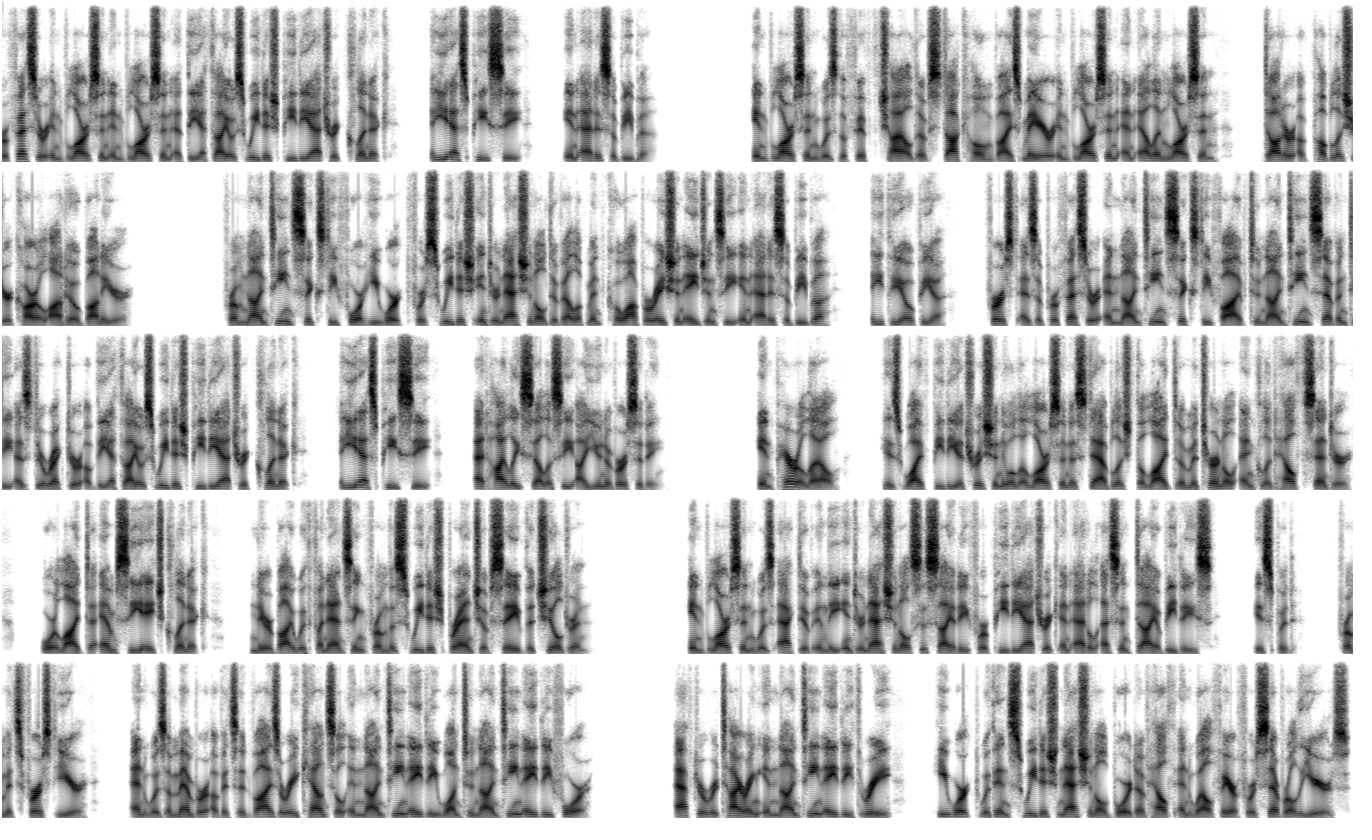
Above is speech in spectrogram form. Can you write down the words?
Professor Yngve Larsson Yngve Larsson at the Ethio Swedish Pediatric Clinic, ESPC, in Addis Abeba. Yngve Larsson was the fifth child of Stockholm Vice Mayor Yngve Larsson and Ellen Larsson, daughter of publisher Carl Otto Bonnier. From 1964 he worked for Swedish International Development Cooperation Agency in Addis Abeba, Ethiopia, first as a professor and 1965 to 1970 as director of the Ethio Swedish Pediatric Clinic, ESPC, at Haile Selassie I University. In parallel, his wife pediatrician Ulla Larsson established the Lidta Maternal and Child Health Center, or Lidta MCH Clinic, nearby with financing from the Swedish branch of Save the Children. Yngve Larsson was active in the International Society for Pediatric and Adolescent Diabetes, ISPAD, from its first year, and was a member of its advisory council in 1981 to 1984. After retiring in 1983, he worked within Swedish National Board of Health and Welfare for several years.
